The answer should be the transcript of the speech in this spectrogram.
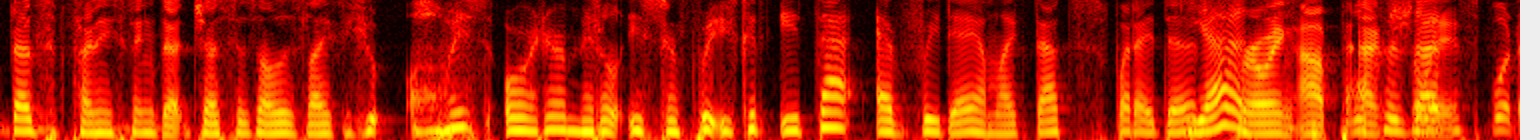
that's a funny thing that Jess is always like, you always order Middle Eastern food. You could eat that every day. I'm like, that's what I did Yes. growing up, Well, actually. that's what.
